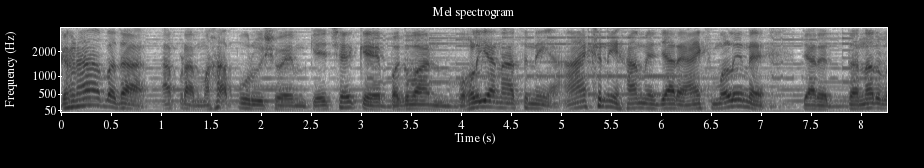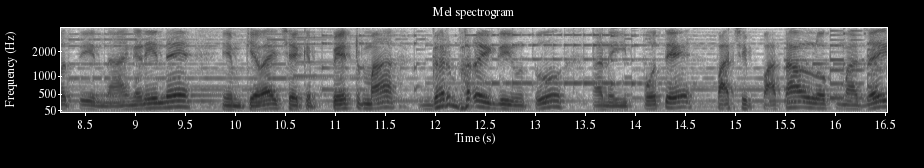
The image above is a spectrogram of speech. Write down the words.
ઘણા બધા આપણા મહાપુરુષો એમ કહે છે કે ભગવાન ભોળિયાનાથની આંખની સામે જ્યારે આંખ મળીને, ત્યારે ધનરવતી નાગણીને એમ કહેવાય છે કે પેટમાં ગર્ભ રહી ગયું હતું અને એ પોતે પાછી પાતાળ લોકમાં જઈ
